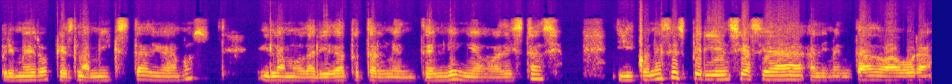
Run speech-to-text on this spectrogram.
primero, que es la mixta, digamos, y la modalidad totalmente en línea o a distancia. Y con esa experiencia se ha alimentado ahora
